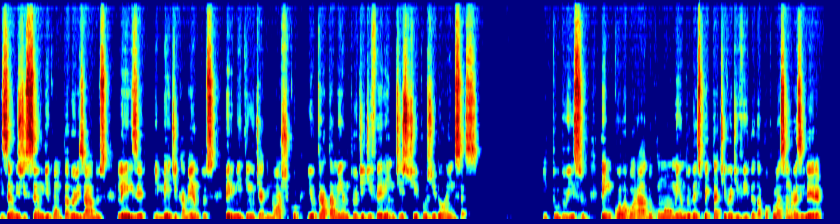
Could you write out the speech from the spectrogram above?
exames de sangue computadorizados, laser e medicamentos permitem o diagnóstico e o tratamento de diferentes tipos de doenças. E tudo isso tem colaborado com o aumento da expectativa de vida da população brasileira,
